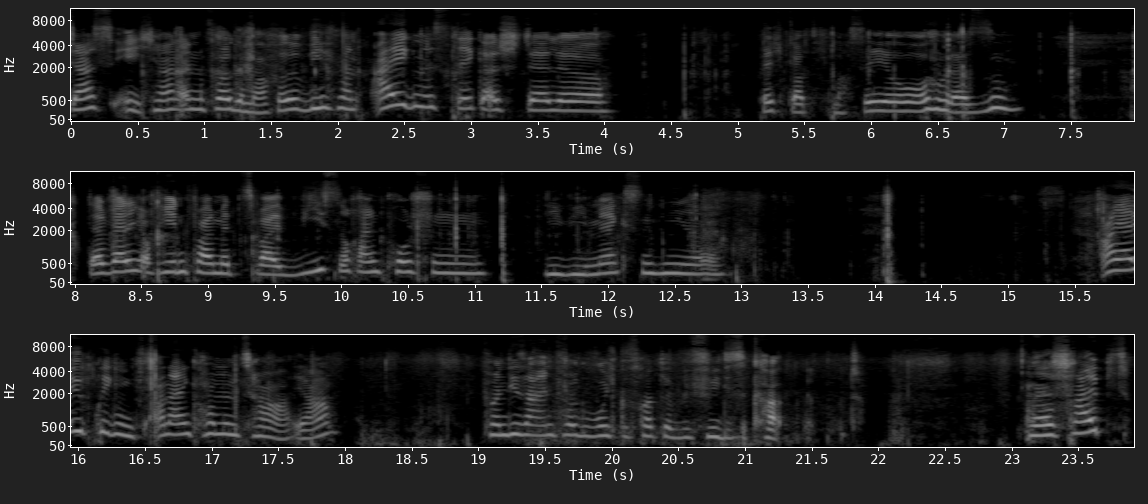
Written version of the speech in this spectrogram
dass ich halt eine Folge mache, wie ich mein eigenes Deck erstelle. Ich glaube, ich mache SEO oder so. Dann werde ich auf jeden Fall mit zwei Vs noch reinpushen. Die V Maxen hier. Ah ja, übrigens, an einen Kommentar, ja. Von dieser einen Folge, wo ich gefragt habe, wie viel diese Karten sind. Er schreibt,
